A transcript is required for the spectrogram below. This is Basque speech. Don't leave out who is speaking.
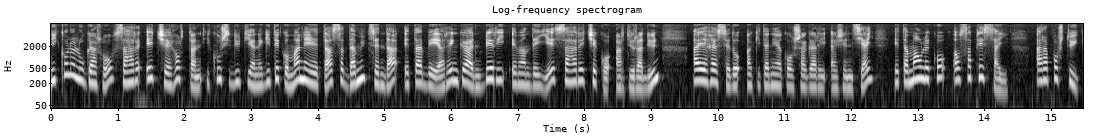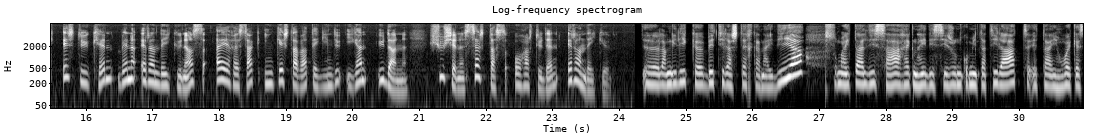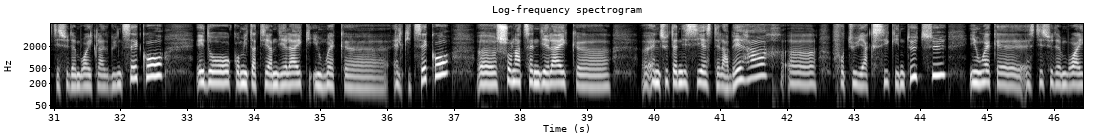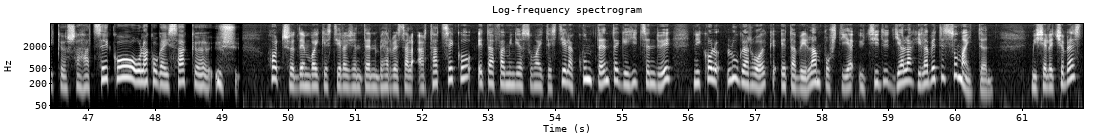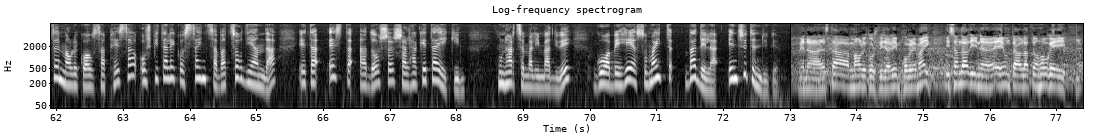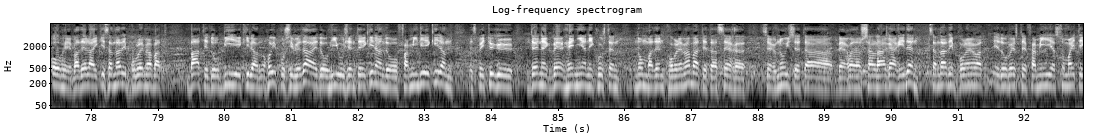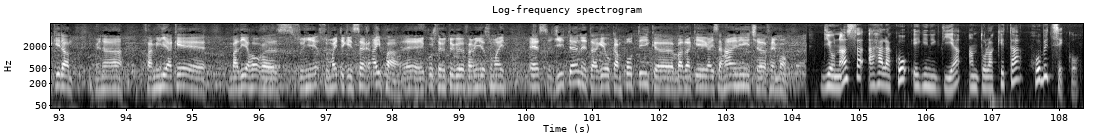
Speaker 1: Nikola Lugarro zahar etxe hortan ikusi dutian egiteko maneetaz damutzen da eta beharenkoan berri eman deie zahar etxeko arduradun, ARS edo Akitaniako Osagari Agentziai eta Mauleko Hausapesai. Arapostuik ez duken bena erandeikunaz ARSak inkesta bat egindu igan udan. Xuxen zertaz ohartu den erandeiku.
Speaker 2: Eh, langilik eh, beti lasterka nahi dia. Sumaita aldi zaharrek nahi dizizun komitatilat eta inhuek ez dizuden boaik guntzeko, edo komitatian dielaik inhuek uh, elkitzeko, uh, sonatzen dielaik uh, entzuten dizi ez dela behar, uh, fotu jakzik intutzu, inhuek ez dizuden boaik sahatzeko, olako gaizak uh, usu.
Speaker 1: Hots denboik ez diela jenten behar bezala hartatzeko eta familia sumait ez diela kuntent gehitzen due Nikol Lugarroek eta be lanpostia utzidu diala hilabete sumaiten. Michele Etxebest, mauleko hau zapesa, ospitaleko zaintza batzordian da eta ez da ados salhaketa ekin. Hun hartzen balin badue, goa behea sumait badela entzuten dugu.
Speaker 3: Bena ez da mauleko ospitalien problemaik, izan dadin eh, laton hogei hoge badelaik. Izan dadin problema bat bat edo bi ekilan. Hoi posible da, edo hiu jente ekilan, edo familie ekilan, ez beitugu denek ber henian ikusten non baden problema bat, eta zer, zer noiz eta ber bada salagarri den. Zandadin problema bat edo beste familia sumait ekilan, mena familiake badia hor sumaitekin zer aipa, e, ikusten dutugu familia sumait ez jiten, eta geho kanpotik e, badaki gaiza hainitz, femo.
Speaker 1: Dionaz, ahalako eginik dia antolaketa hobetzeko.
